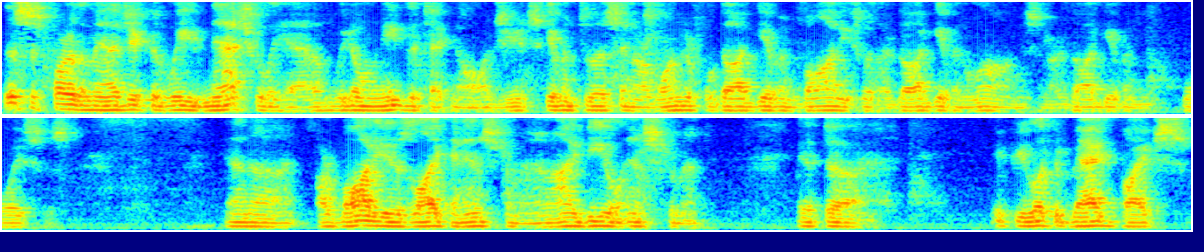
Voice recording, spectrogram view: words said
this is part of the magic that we naturally have. We don't need the technology. It's given to us in our wonderful God-given bodies with our God-given lungs and our God-given voices. And uh, our body is like an instrument, an ideal instrument. It, uh, if you look at bagpipes,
